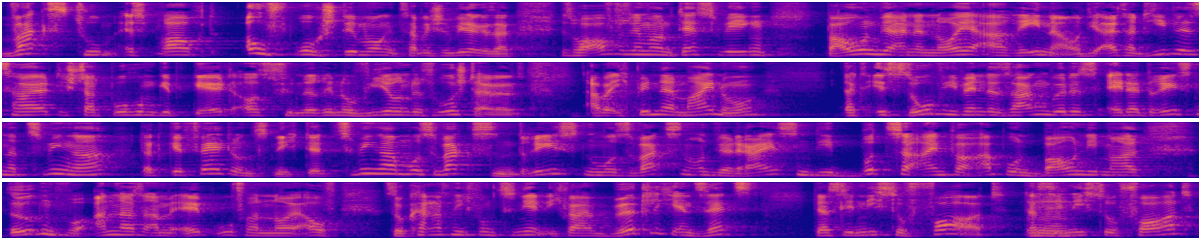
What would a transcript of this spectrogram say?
Wachstum, es braucht Aufbruchstimmung. Jetzt habe ich schon wieder gesagt, es braucht Aufbruchstimmung und deswegen bauen wir eine neue Arena. Und die Alternative ist halt, die Stadt Bochum gibt Geld aus für eine Renovierung des Ruhrstadions. Aber ich bin der Meinung, das ist so, wie wenn du sagen würdest, ey, der Dresdner Zwinger, das gefällt uns nicht. Der Zwinger muss wachsen. Dresden muss wachsen und wir reißen die Butze einfach ab und bauen die mal irgendwo anders am Elbufer neu auf. So kann das nicht funktionieren. Ich war wirklich entsetzt, dass sie nicht sofort, dass sie nicht sofort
